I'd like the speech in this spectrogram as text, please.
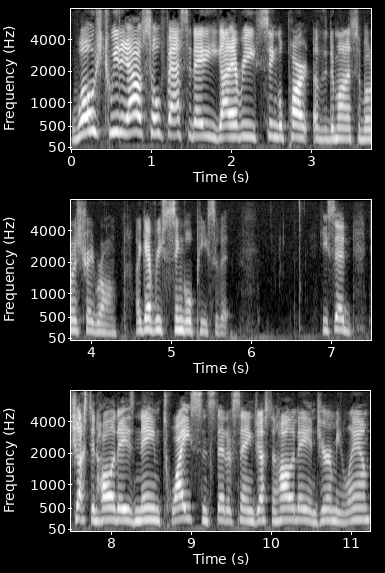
Woj tweeted out so fast today, he got every single part of the Domantas Sabonis trade wrong. Like every single piece of it. He said Justin Holiday's name twice instead of saying Justin Holiday and Jeremy Lamb.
